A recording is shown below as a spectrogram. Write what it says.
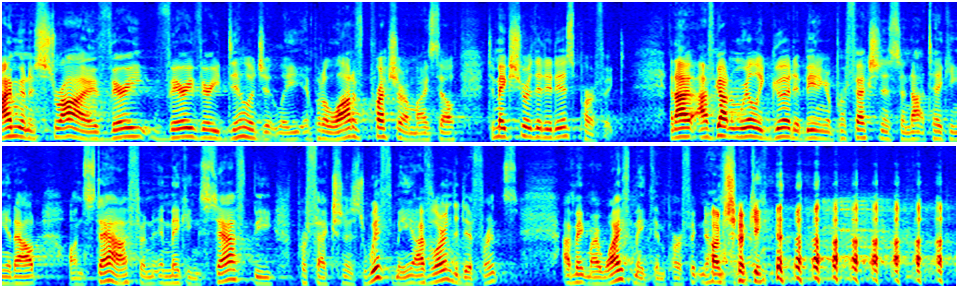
I'm going to strive very, very, very diligently and put a lot of pressure on myself to make sure that it is perfect. And I, have gotten really good at being a perfectionist and not taking it out on staff and, and making staff be perfectionist with me. I've learned the difference. I make my wife make them perfect. No, I'm joking.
